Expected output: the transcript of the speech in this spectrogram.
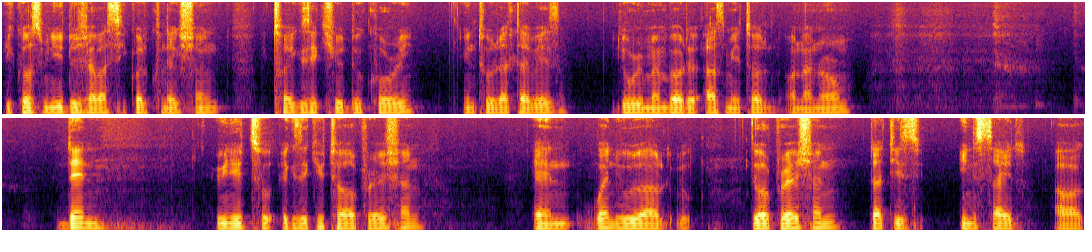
because we need the Java SQL connection to execute the query into the database. You remember the as method on Anorm. Then we need to execute our operation. And when we are the operation that is inside our,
